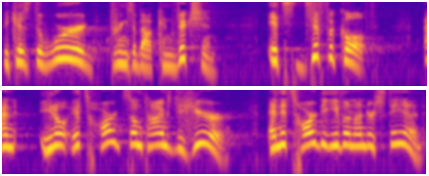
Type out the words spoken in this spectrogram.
because the word brings about conviction. It's difficult. And, you know, it's hard sometimes to hear and it's hard to even understand.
